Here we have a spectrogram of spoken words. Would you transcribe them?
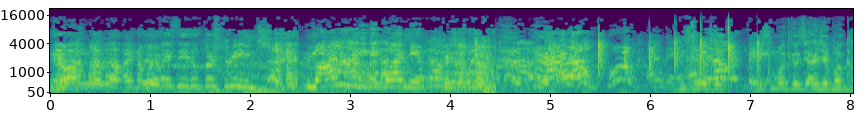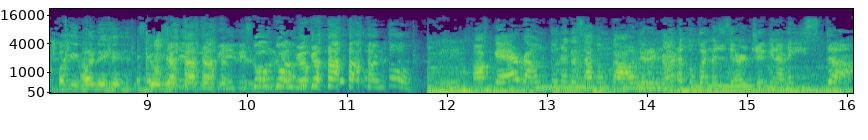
No, no, no. Ay, namatay si Dr. Strange. Maayo lagi kay Kuanim. Nahalaw! Bismod, bismod ko si RJ pag pag iwan eh. Go. Go, go, go! Okay, round 2 na sa atong kaon ni Reno. Natugan na si RJ, kinana isda.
